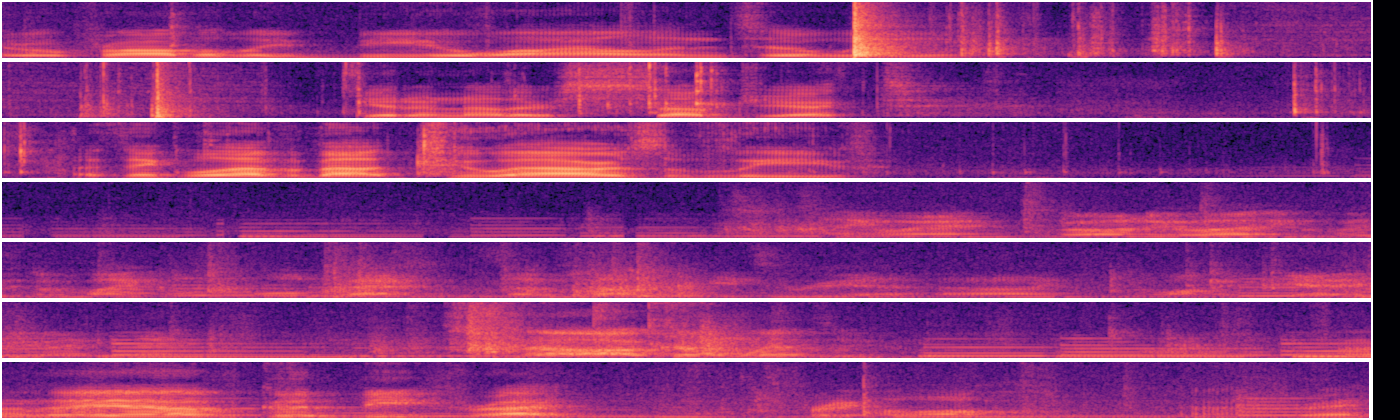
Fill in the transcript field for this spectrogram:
It'll probably be a while until we get another subject. I think we'll have about two hours of leave. Anyway, going to uh, Inquisitive Michael's Old Fashioned Sub Shop Pizzeria. Uh, you want me to get you anything? No, I'll come with you. Uh, they have good beef, right? It's pretty halal. Ah, great.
